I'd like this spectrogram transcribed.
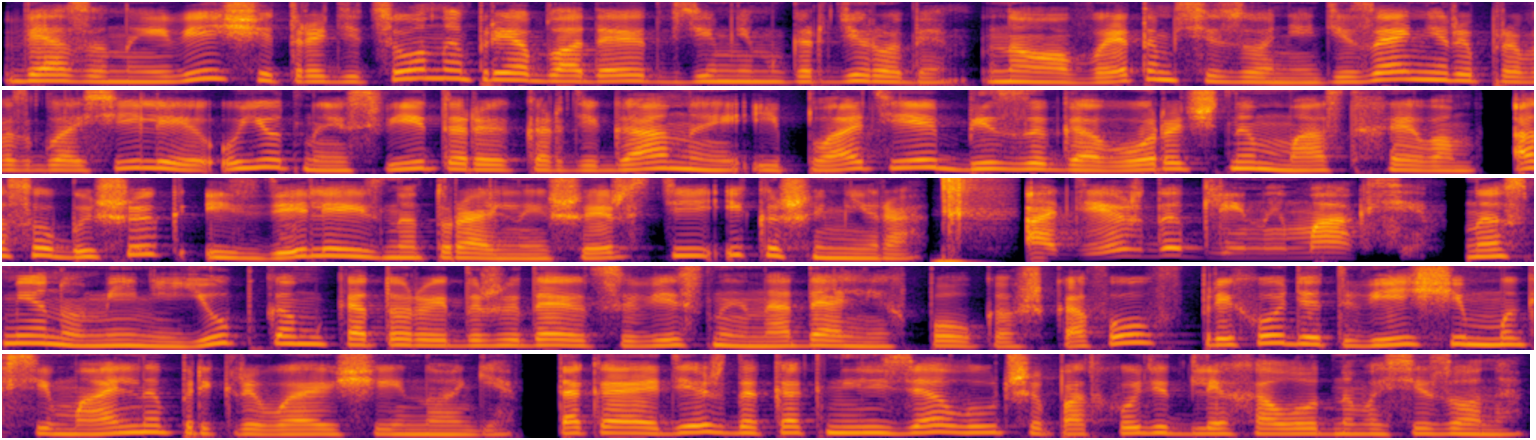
Вязаные вещи традиционно преобладают в зимнем гардеробе, но в этом сезоне дизайнеры провозгласили уютные свитеры, кардиганы и платья безоговорочным must-have. Особый шик – изделия из натуральной шерсти и кашемира. Одежда длины макси. На смену мини-юбкам, которые дожидаются весны на дальних полках шкафов, приходят вещи, максимально прикрывающие ноги. Такая одежда как нельзя лучше подходит для холодного сезона.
